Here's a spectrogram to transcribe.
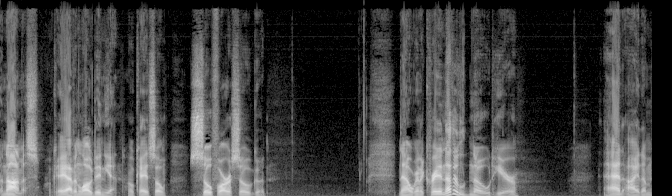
anonymous. Okay, I haven't logged in yet. Okay, so so far so good. Now we're going to create another node here. Add item,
